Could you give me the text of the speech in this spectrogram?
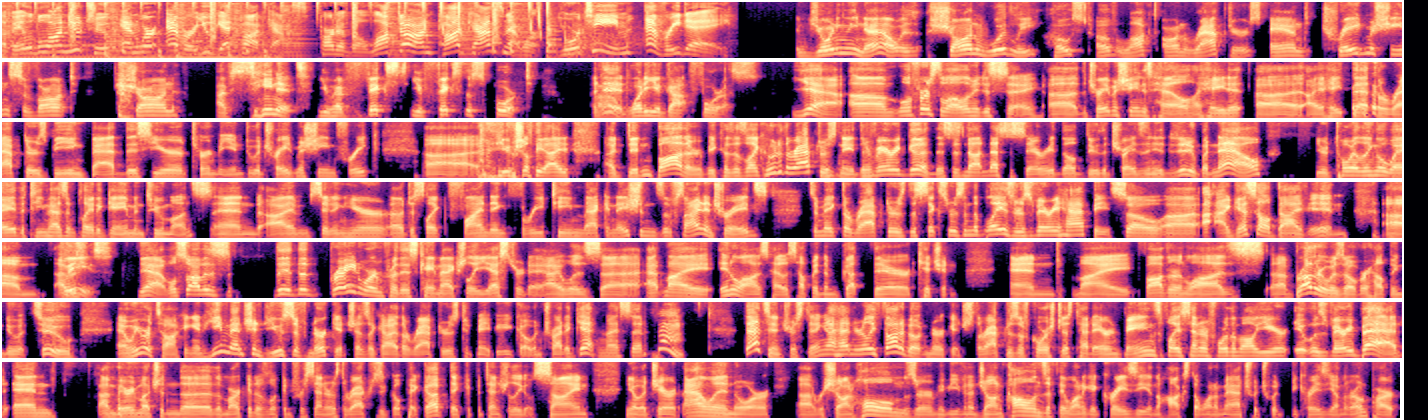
available on YouTube and wherever you get podcasts part of the Locked On Podcast Network. Your team every day. And joining me now is Sean Woodley, host of Locked On Raptors and trade machine savant. Sean, I've seen it. You have fixed you fixed the sport. I did. Uh, what do you got for us? Yeah. Um, well, first of all, let me just say uh, the trade machine is hell. I hate it. Uh, I hate that the Raptors being bad this year turned me into a trade machine freak. Uh, usually I, I didn't bother because it's like, who do the Raptors need? They're very good. This is not necessary. They'll do the trades they need to do. But now you're toiling away. The team hasn't played a game in two months, and I'm sitting here uh, just like finding three team machinations of sign and trades to make the Raptors, the Sixers, and the Blazers very happy. So uh, I, I guess I'll dive in. Um, Please. Was, yeah. Well, so I was the the brainworm for this came actually yesterday. I was uh, at my in law's house helping them gut their kitchen, and my father in law's uh, brother was over helping do it too. And we were talking, and he mentioned Jusuf Nurkic as a guy the Raptors could maybe go and try to get. And I said, hmm, that's interesting. I hadn't really thought about Nurkic. The Raptors, of course, just had Aaron Baynes play center for them all year. It was very bad. And I'm very much in the the market of looking for centers. The Raptors could go pick up. They could potentially go sign, you know, a Jarrett Allen or uh, Richaun Holmes or maybe even a John Collins if they want to get crazy and the Hawks don't want to match, which would be crazy on their own part.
